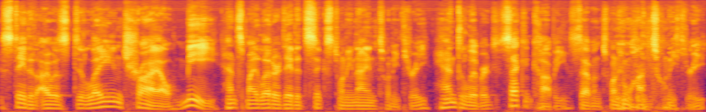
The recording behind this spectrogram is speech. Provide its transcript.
stated I was delaying trial, me, hence my letter dated 6 29 23, hand delivered, second copy, 7 21 23.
